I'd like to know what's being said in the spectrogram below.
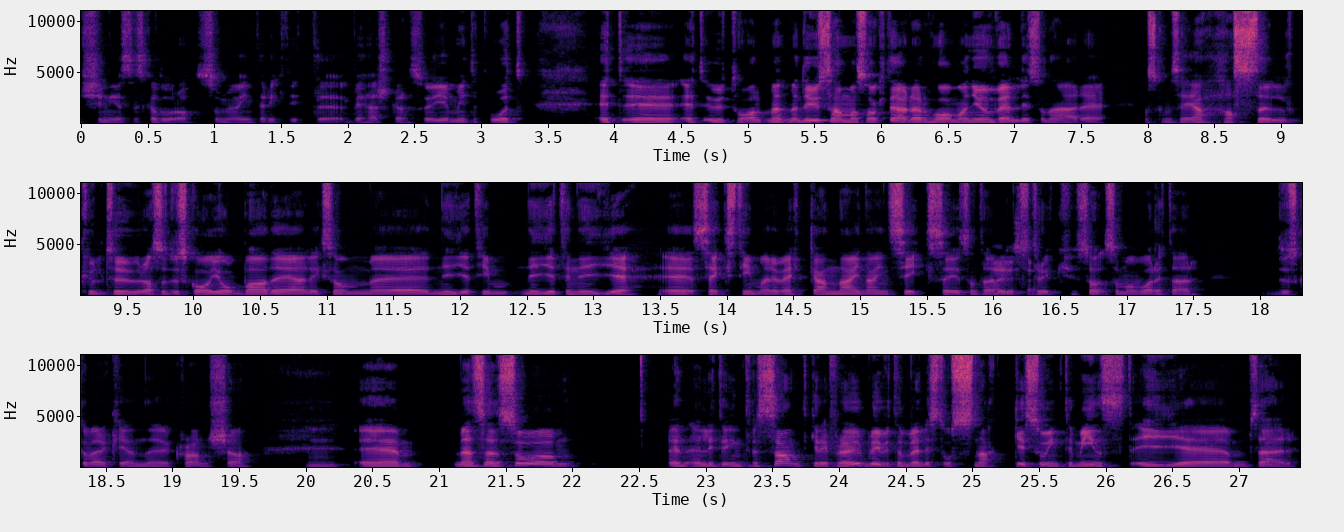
kinesiska då, då som jag inte riktigt behärskar. Så jag ger mig inte på ett, ett, ett uttal. Men, men det är ju samma sak där, där har man ju en väldigt sån här vad ska man säga, hasselkultur. Alltså du ska jobba, det är liksom eh, 9, tim 9 till 9, eh, 6 timmar i veckan. 996 är ett sånt här ja, uttryck så, som har varit där. Du ska verkligen eh, cruncha. Mm. Eh, men sen så en, en lite intressant grej, för det har ju blivit en väldigt stor snackis och inte minst i eh, så här,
